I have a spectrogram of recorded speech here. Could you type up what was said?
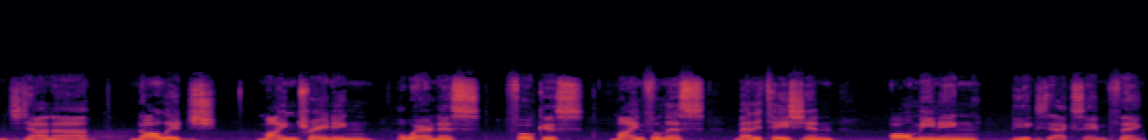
jhana, knowledge, mind training, awareness, focus, mindfulness, meditation, all meaning the exact same thing.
